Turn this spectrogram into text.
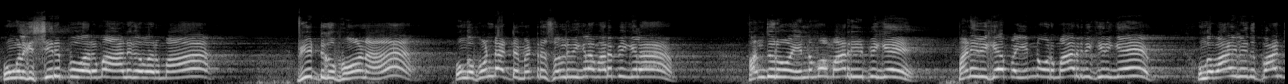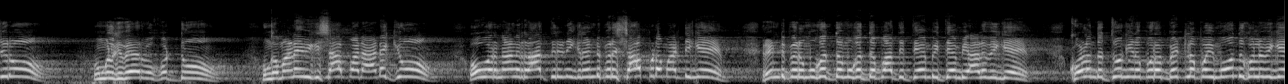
உங்களுக்கு சிரிப்பு வருமா அழுக வருமா? வீட்டுக்கு போனா உங்க பொண்டாட்ட மெட்ரு சொல்லுவீங்களா மறப்பீங்களா? வந்துடும் என்னமோ மாறி இருப்பீங்க. மனைவி கேட்ப இன்னும் ஒரு மாறி நிற்கிறீங்க உங்க வாயிலிருந்து பாஞ்சிரும். உங்களுக்கு வேர்வை கொட்டும். உங்க மனைவிக்கு சாப்பாடு அடைக்கும். ஒவ்வொரு நாளும் ராத்திரி நீங்க ரெண்டு பேரும் சாப்பிட மாட்டீங்க. ரெண்டு பேரும் முகத்தை முகத்தை பார்த்து தேம்பி தேம்பி அழுவீங்க. குழந்தை தூங்கின புறம் பெட்ல போய் மோந்து கொள்ளுவீங்க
